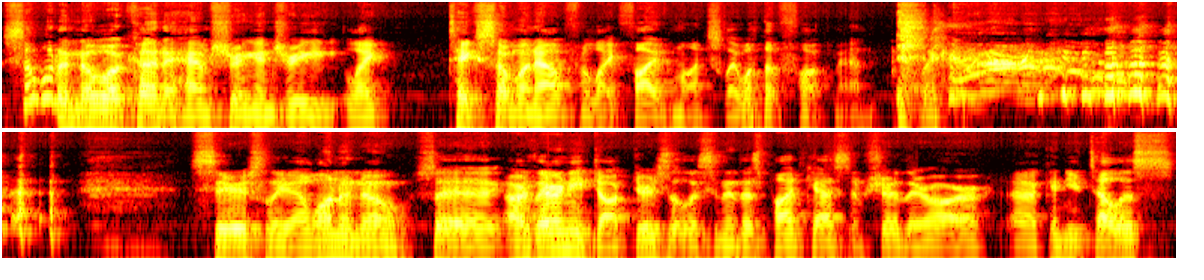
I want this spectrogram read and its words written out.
Still want to know what kind of hamstring injury like takes someone out for like five months. Like, what the fuck, man? Like, seriously, I want to know. So, uh, are there any doctors that listen to this podcast? I'm sure there are. Uh, can you tell us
